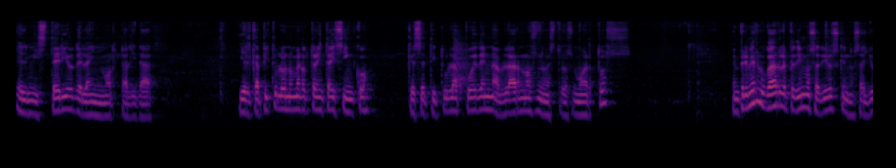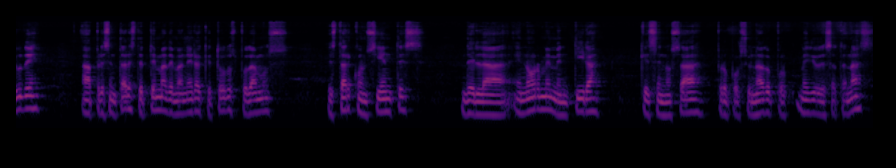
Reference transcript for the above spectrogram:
El misterio de la inmortalidad y el capítulo número 35 que se titula ¿Pueden hablarnos nuestros muertos? En primer lugar, le pedimos a Dios que nos ayude a presentar este tema de manera que todos podamos estar conscientes de la enorme mentira que se nos ha proporcionado por medio de Satanás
